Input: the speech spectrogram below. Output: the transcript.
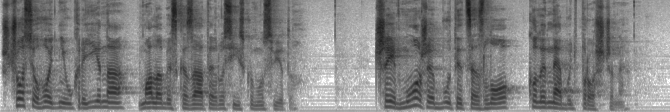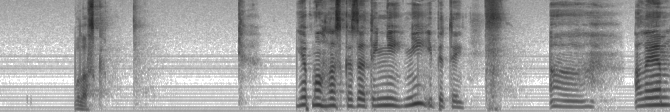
Що сьогодні Україна мала би сказати російському світу? Чи може бути це зло коли-небудь прощене? Будь ласка. Я б могла сказати ні, ні і піти. Але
